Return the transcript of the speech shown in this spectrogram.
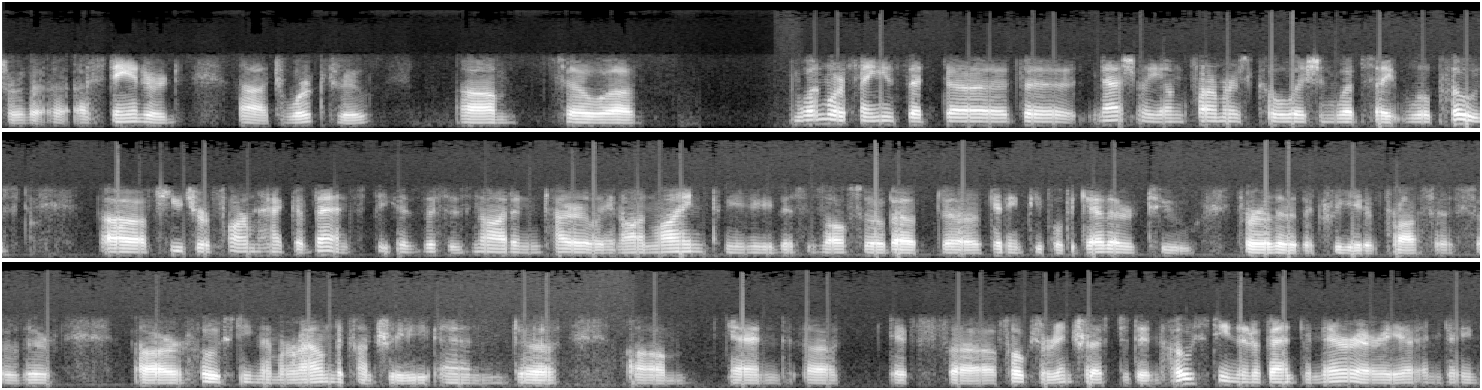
sort of a, a standard uh, to work through. Um, so. Uh, one more thing is that uh, the National Young Farmers Coalition website will post uh, future farm hack events because this is not entirely an online community. This is also about uh, getting people together to further the creative process. So they are hosting them around the country, and uh, um, and uh, if uh, folks are interested in hosting an event in their area and getting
